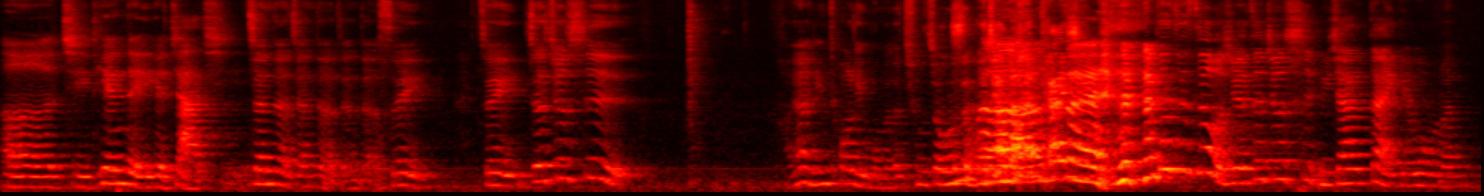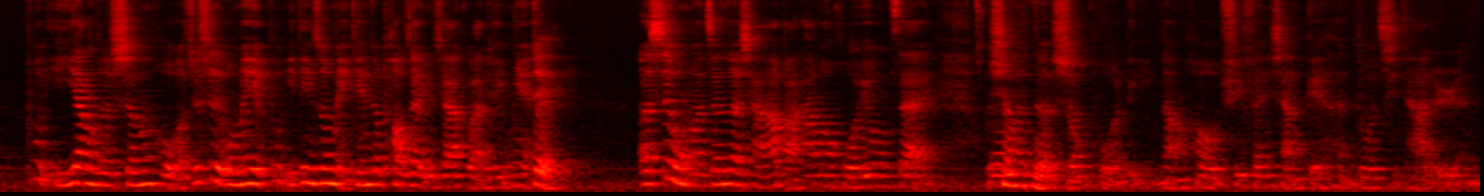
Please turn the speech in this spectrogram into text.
呃几天的一个假期。真的，真的，真的，所以，所以这就是。好像已经脱离我们的初衷什么，讲得很开心。但是这我觉得这就是瑜伽带给我们不一样的生活，就是我们也不一定说每天都泡在瑜伽馆里面，对，而是我们真的想要把它们活用在我们的生活里，然后去分享给很多其他的人。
